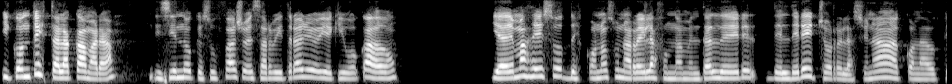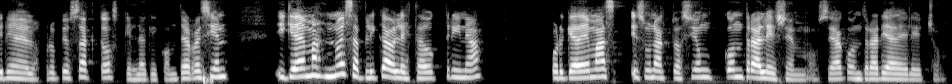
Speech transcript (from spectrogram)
Y contesta a la Cámara diciendo que su fallo es arbitrario y equivocado, y además de eso desconoce una regla fundamental del derecho relacionada con la doctrina de los propios actos, que es la que conté recién, y que además no es aplicable esta doctrina porque además es una actuación contra leyem, o sea, contraria a derecho,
